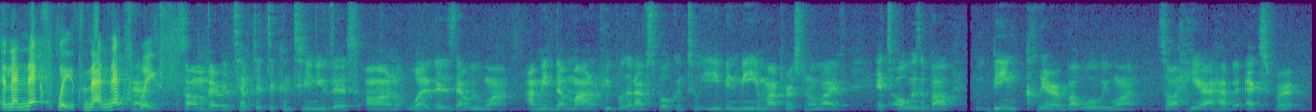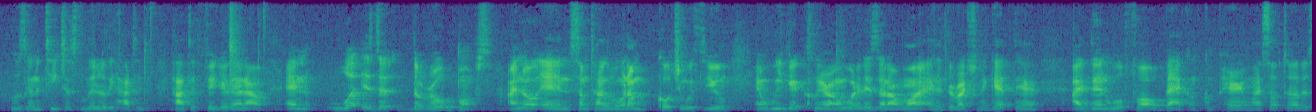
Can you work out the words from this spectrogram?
and that next place in that next okay. place. So I'm very tempted to continue this on what it is that we want. I mean, the amount of people that I've spoken to, even me in my personal life, it's always about being clear about what we want. So here I have an expert who's going to teach us literally how to how to figure that out and what is the the road bumps. I know, and sometimes when I'm coaching with you and we get clear on what it is that I want and the direction to get there, I then will fall back on comparing myself to others.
